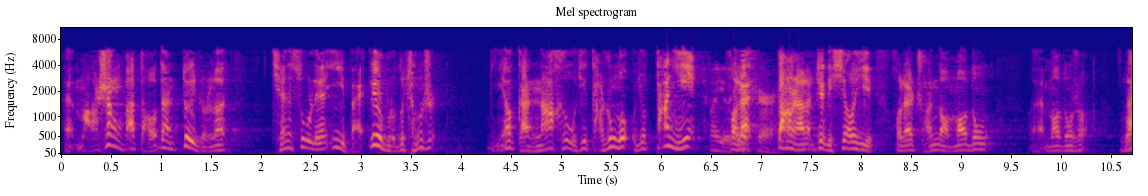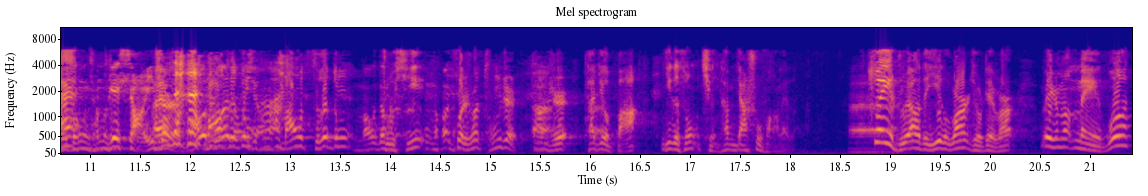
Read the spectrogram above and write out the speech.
哎，马上把导弹对准了前苏联一百六十多个城市，你要敢拿核武器打中国，我就打你。后来，当然了，这个消息后来传到毛泽东，哎，毛泽东说，毛泽东他们给少一字？毛泽东，毛泽东主席或者说同志，当时他就把尼克松请他们家书房来了。最主要的一个弯就是这弯为什么美国？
